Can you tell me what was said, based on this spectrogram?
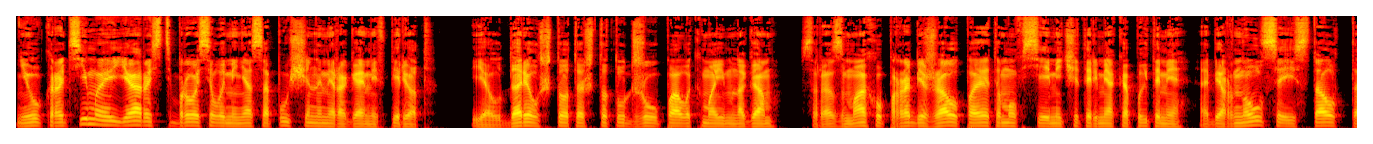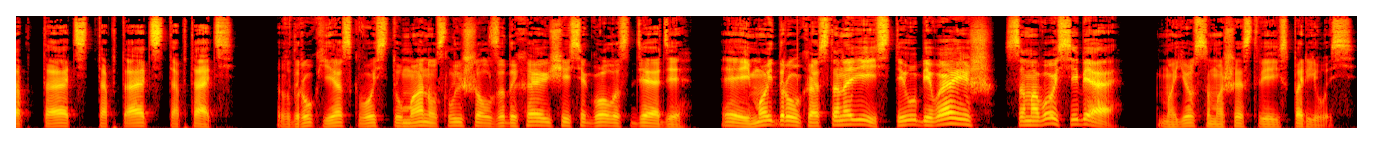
неукротимая ярость бросила меня с опущенными рогами вперед. Я ударил что-то, что тут же упало к моим ногам, с размаху пробежал по этому всеми четырьмя копытами, обернулся и стал топтать, топтать, топтать. Вдруг я сквозь туман услышал задыхающийся голос дяди. «Эй, мой друг, остановись, ты убиваешь самого себя!» Мое сумасшествие испарилось.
